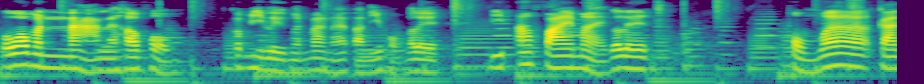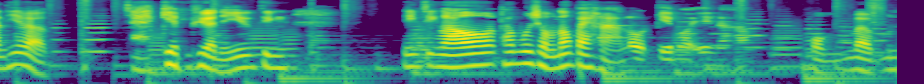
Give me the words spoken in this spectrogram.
พราะว่ามันนานแล้วครับผม ก็มีลืมมันบ้างนะ ตอนนี้ผมก็เลยบีบอัพไฟล์ใหม่ก็เลย ผมว่าการที่แบบ เกมเถื่อนอย่างนี้จริงจริงๆแล้วท่าผู้ชมต้องไปหาโหลดเกมเอาเองนะครับ ผมแบบมัน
